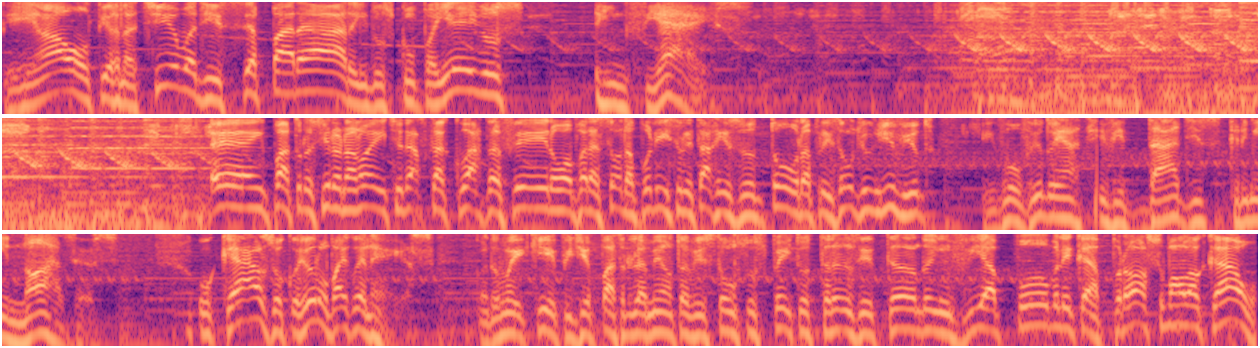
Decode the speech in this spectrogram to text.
têm a alternativa de separarem dos companheiros infiéis. Em patrocínio na noite desta quarta-feira, a operação da Polícia Militar resultou na prisão de um indivíduo envolvido em atividades criminosas. O caso ocorreu no bairro Enéas, quando uma equipe de patrulhamento avistou um suspeito transitando em via pública próximo ao local,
